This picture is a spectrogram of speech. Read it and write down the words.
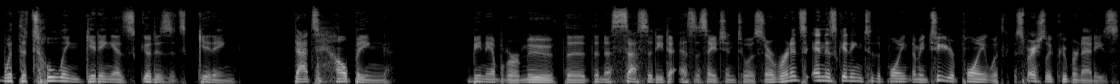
with the tooling getting as good as it's getting, that's helping being able to remove the the necessity to SSH into a server, and it's and it's getting to the point. I mean, to your point with especially Kubernetes,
